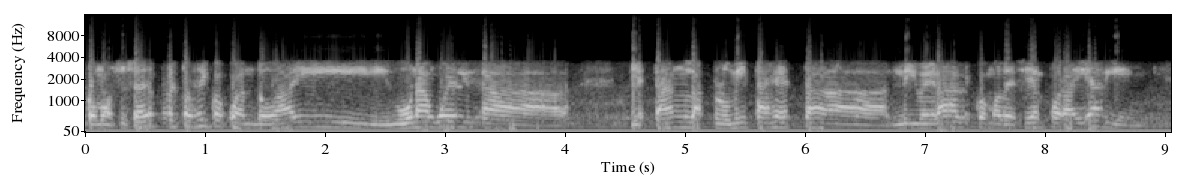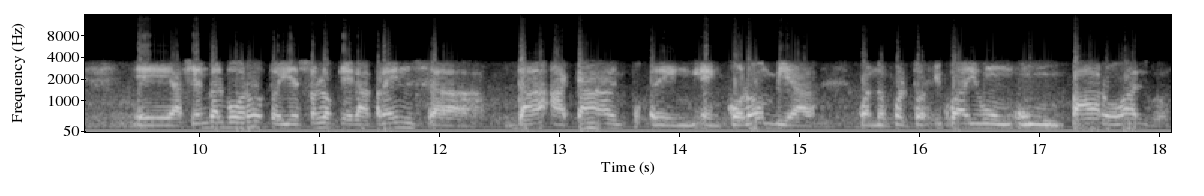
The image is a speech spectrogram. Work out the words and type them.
como sucede en Puerto Rico cuando hay una huelga y están las plumitas estas liberales, como decían por ahí alguien, eh, haciendo alboroto y eso es lo que la prensa da acá en, en, Colombia cuando en Puerto Rico hay un, un paro o algo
